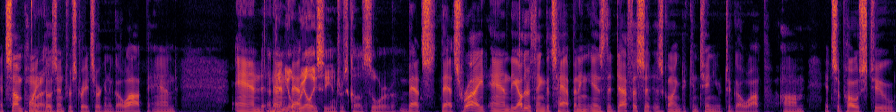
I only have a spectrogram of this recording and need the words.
at some point, right. those interest rates are going to go up, and and, and then, then, you'll that, really see interest costs soar. That's that's right. And the other thing that's happening is the deficit is going to continue to go up. Um, it's supposed to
